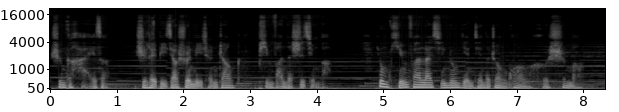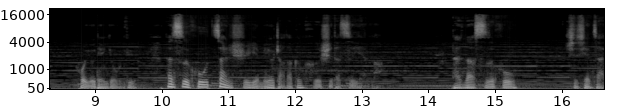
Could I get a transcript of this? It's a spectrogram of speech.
生个孩子之类比较顺理成章、平凡的事情吧。用平凡来形容眼前的状况合适吗？我有点犹豫，但似乎暂时也没有找到更合适的字眼了。但那似乎是现在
